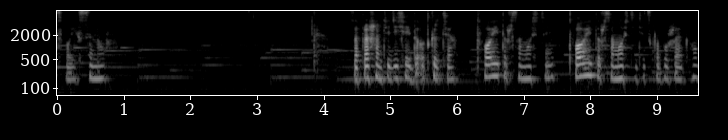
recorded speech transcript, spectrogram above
swoich synów. Zapraszam Cię dzisiaj do odkrycia Twojej tożsamości, Twojej tożsamości dziecka Bożego.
